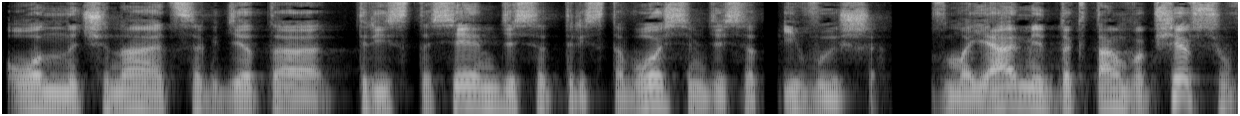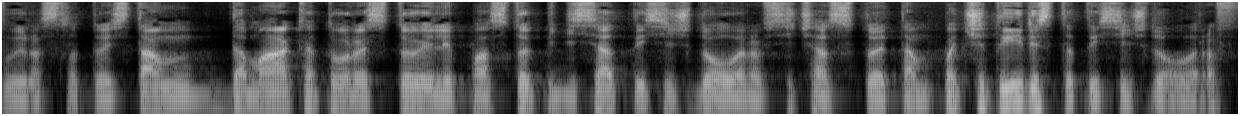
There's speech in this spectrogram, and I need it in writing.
он начинается где-то 370, 380 и выше. В Майами, так там вообще все выросло. То есть там дома, которые стоили по 150 тысяч долларов, сейчас стоят там по 400 тысяч долларов.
